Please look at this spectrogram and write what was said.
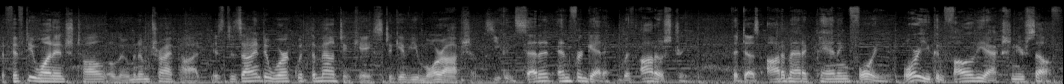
The 51 inch tall aluminum tripod is designed to work with the mounting case to give you more options. You can set it and forget it with AutoStream that does automatic panning for you, or you can follow the action yourself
